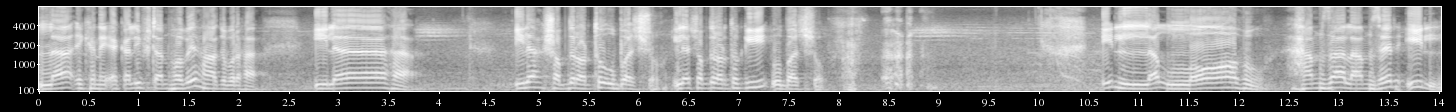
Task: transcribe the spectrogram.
লা এখানে একালিফ টান হবে, হা জবর হা। ইলাহা। ইলাহ শব্দের অর্থ উপাস্য। ইলাহ শব্দের অর্থ কি? উপাস্য। ইল্লাল্লাহু। হামজা লামজের ইল।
